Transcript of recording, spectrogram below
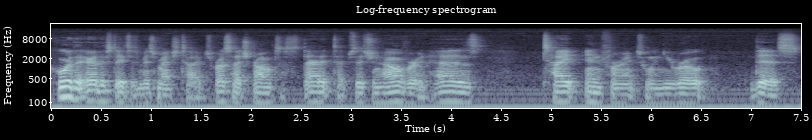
Core of the error states is mismatched types. Rust has strong static typeposition. However, it has type inference when you wrote this.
